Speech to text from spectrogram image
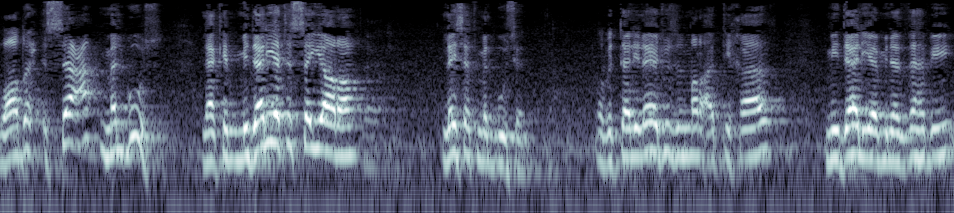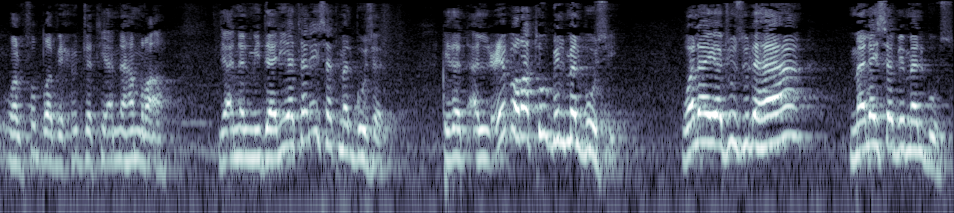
واضح؟ الساعة ملبوس. لكن ميدالية السيارة ليست ملبوسا وبالتالي لا يجوز للمرأة اتخاذ ميدالية من الذهب والفضة بحجة أنها امرأة. لأن الميدالية ليست ملبوسة. إذا العبرة بالملبوس ولا يجوز لها ما ليس بملبوس.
